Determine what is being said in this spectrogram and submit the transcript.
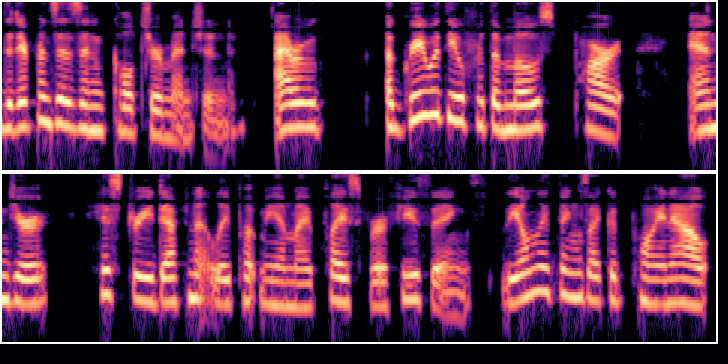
the differences in culture mentioned. I re- agree with you for the most part and your history definitely put me in my place for a few things. The only things I could point out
